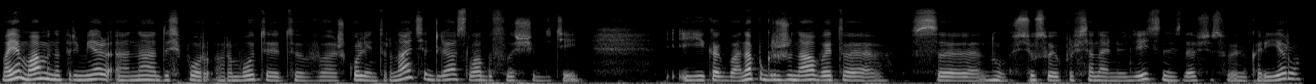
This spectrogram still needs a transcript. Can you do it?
Моя мама, например, она до сих пор работает в школе-интернате для слабослышащих детей. И как бы она погружена в это с, ну, всю свою профессиональную деятельность, да, всю свою карьеру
